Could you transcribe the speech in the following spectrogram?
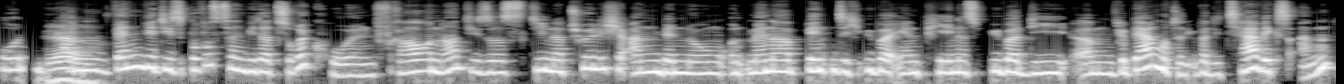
Und Ja. ähm, wenn wir dieses Bewusstsein wieder zurückholen, Frauen, ne, dieses die natürliche Anbindung und Männer binden sich über ihren Penis, über die ähm, Gebärmutter, über die Cervix an,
